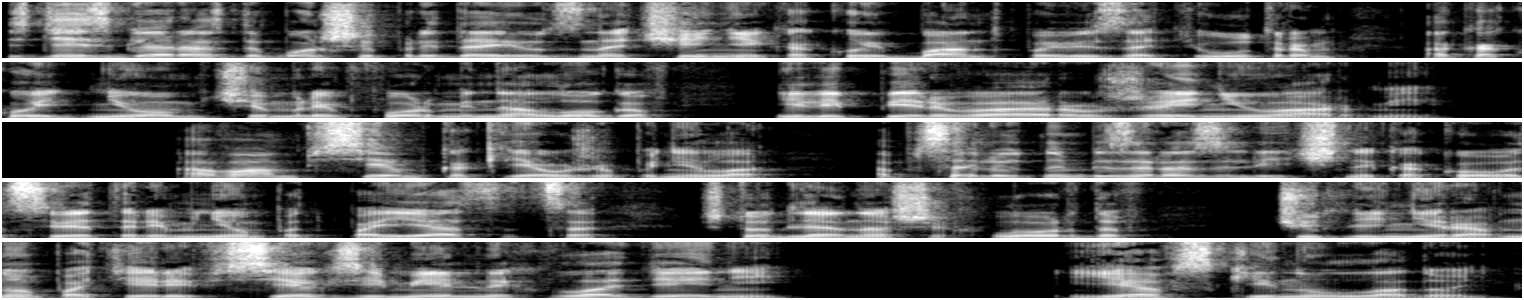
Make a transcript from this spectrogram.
«Здесь гораздо больше придают значение, какой бант повязать утром, а какой днем, чем реформе налогов или перевооружению армии. А вам всем, как я уже поняла, абсолютно безразлично, какого цвета ремнем подпоясаться, что для наших лордов чуть ли не равно потере всех земельных владений. Я вскинул ладонь.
